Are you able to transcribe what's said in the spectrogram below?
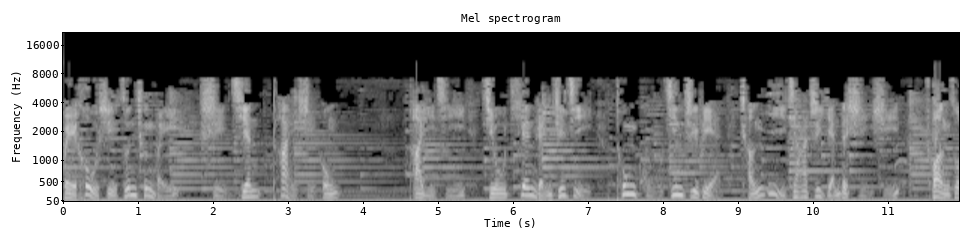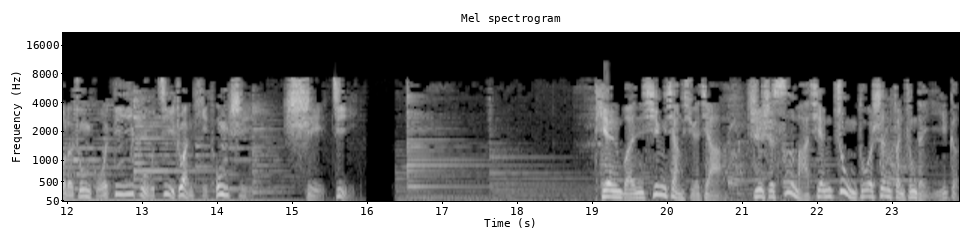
被后世尊称为史迁太史公。他以其究天人之际。通古今之变，成一家之言的史实，创作了中国第一部纪传体通史《史记》。天文星象学家只是司马迁众多身份中的一个，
